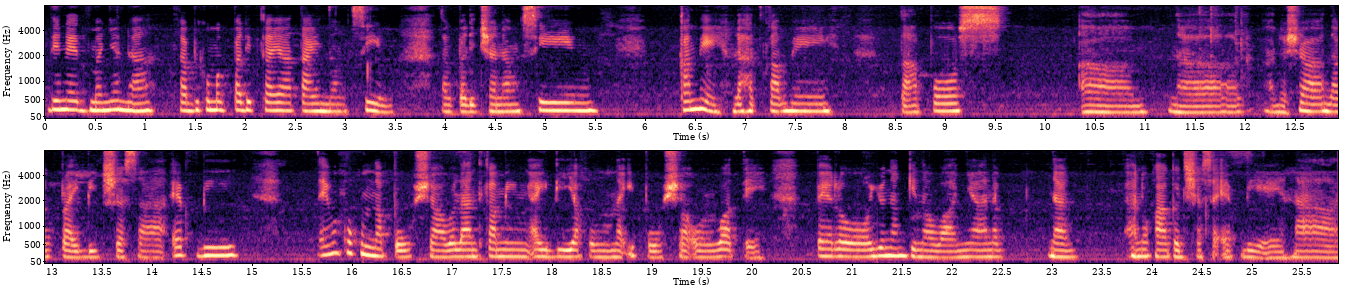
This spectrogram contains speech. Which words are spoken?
dinedma niya na, sabi ko magpalit kaya tayo ng SIM. Nagpalit siya ng SIM. Kami, lahat kami. Tapos, um, na, ano siya, nag-private siya sa FB. Ewan ko kung na-post siya. Wala kaming idea kung na-post siya or what eh. Pero, yun ang ginawa niya. Nag, nag, ano kagad siya sa FB eh, na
